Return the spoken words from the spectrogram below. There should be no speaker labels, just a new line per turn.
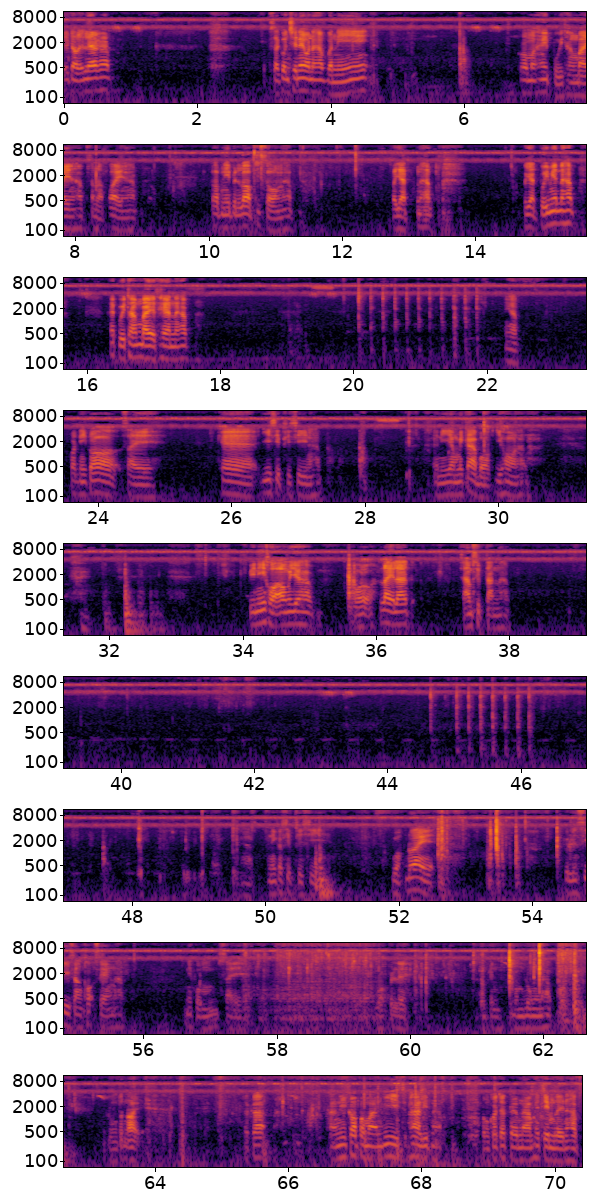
จอดแล้วครับ สากลชาแนลนะครับ วันนี้ ก็มาให้ปุ๋ยทางใบนะครับสำหรับอ้อยนะครับ รอบนี้เป็นรอบที่สองนะครับ ประหยัดนะครับ ประหยัดปุ๋ยเม็ดนะครับ ให้ปุ๋ยทางใบแทนนะครับนี่ครับวันนี้ก็ใส่แค่ยี่สิบซีซีนะครับันนี้ยังไม่กล้าบอกยี่ห้อนะครับ ปีนี้ขอเอาไม่เยอะครับ ขอไล่ละสามสิบตันนะครับนะครับอันนี้ก็สิบซีซี บวกด้วยจุลินทรีย์สังเคราะห์แสงนะครับ นี่ผมใส่บวกไปเลย เป็นบำรุงนะครับบำรุงต้นอ้อย แล้วก็ทางนี้ก็ประมาณ 25 ลิตรนะครับ ผมก็จะเติมน้ำให้เต็มเลยนะครับ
